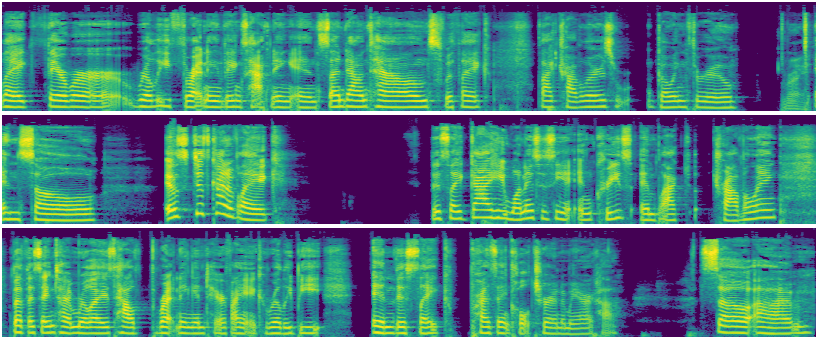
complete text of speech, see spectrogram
like there were really threatening things happening in sundown towns with like black travelers going through. Right. And so it was just kind of like this like guy he wanted to see an increase in black traveling, but at the same time realized how threatening and terrifying it could really be in this like present culture in America. So um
